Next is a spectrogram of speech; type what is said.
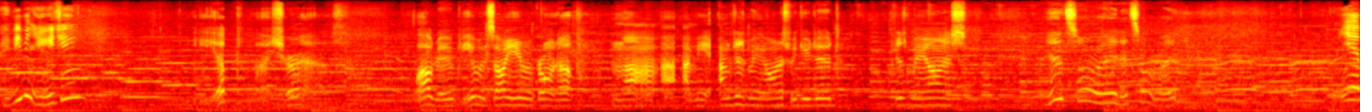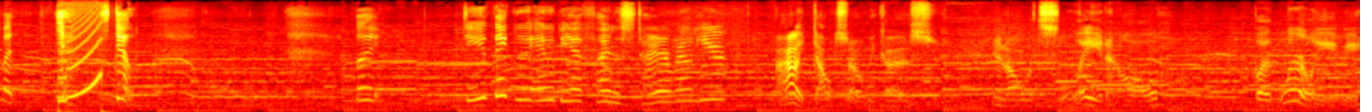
Have you been aging? Yep, I sure have. Wow, dude, you even saw you even growing up. Nah, I, I mean, I'm just being honest with you, dude. Just being honest. It's alright, it's alright. Yeah, but still. But do you think we'll ever be able to find a star around here? I doubt so because, you know, it's late and all. But literally, Evie,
